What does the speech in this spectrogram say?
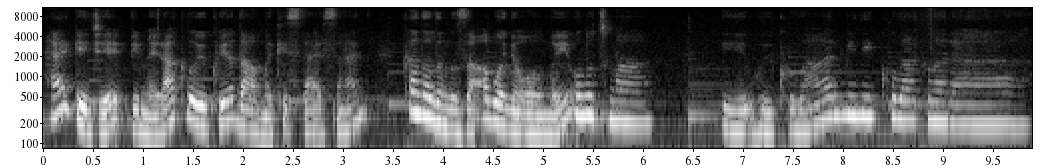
Her gece bir merakla uykuya dalmak istersen kanalımıza abone olmayı unutma. İyi uykular minik kulaklara.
